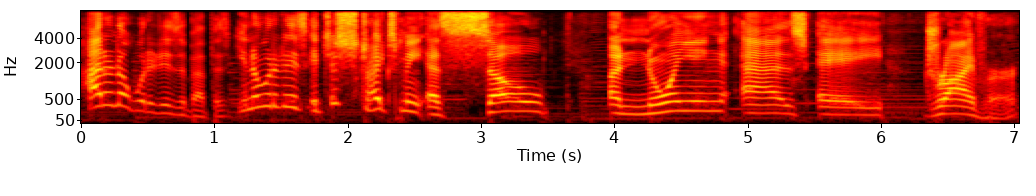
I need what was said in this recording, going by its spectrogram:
I don't know what it is about this. You know what it is? It just strikes me as so annoying as a driver.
